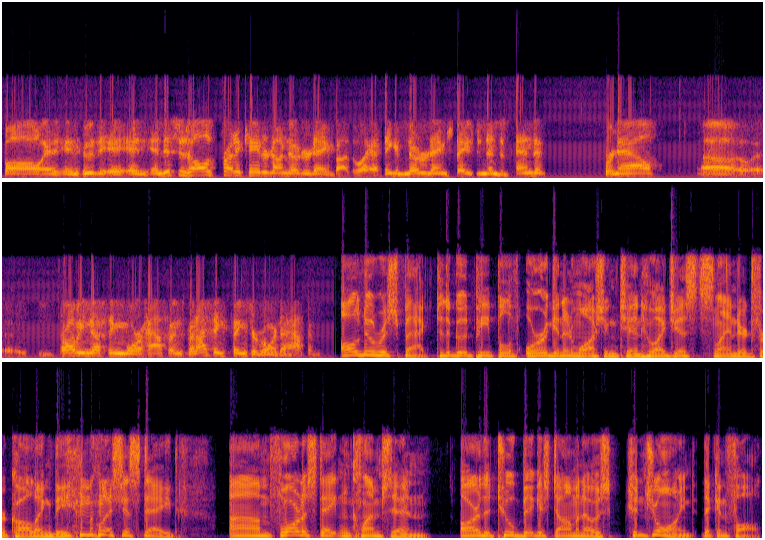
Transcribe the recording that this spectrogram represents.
fall and, and who the and, and this is all predicated on Notre Dame. By the way, I think if Notre Dame stays an independent for now, uh, probably nothing more happens. But I think things are going to happen. all due respect to the good people of Oregon and Washington, who I just slandered for calling the militia state, um, Florida State and Clemson are the two biggest dominoes conjoined that can fall.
